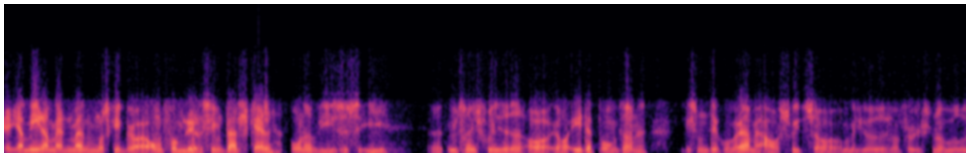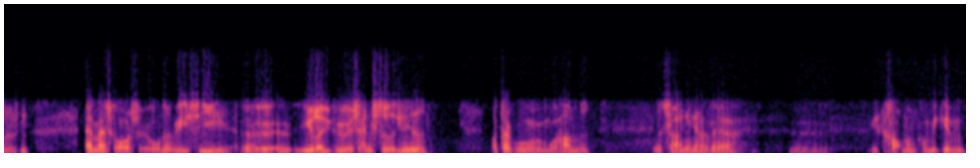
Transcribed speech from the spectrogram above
jeg, jeg mener, man, man måske bør omformulere og sige, at der skal undervises i øh, ytringsfrihed, og, og et af punkterne, ligesom det kunne være med Auschwitz og, og med jødeforfølgelsen og udryddelsen, at man skal også undervise i, øh, i religiøs anstødelighed. Og der kunne Mohammed tegningerne være øh, et krav, man kom igennem.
